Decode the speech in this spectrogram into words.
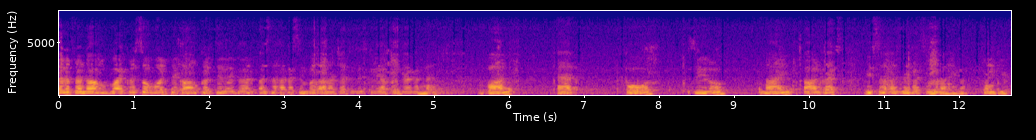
Hello friend, आप Microsoft Word पे काम करते हुए अगर अजहा का सिंबल लाना चाहते हो तो इसके लिए आपको क्या करना है? One F four zero nine alt X इस तरह अजहा का सिंबल आएगा। Thank you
